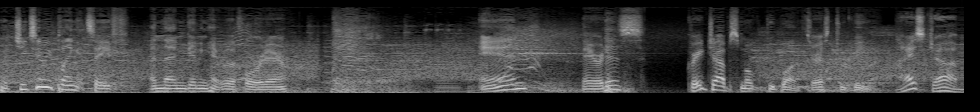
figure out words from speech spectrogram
But Sheik's gonna be playing it safe and then getting hit with a forward air. And there it is. Great job, Smoke Two Blunts, or S2B. Nice job.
